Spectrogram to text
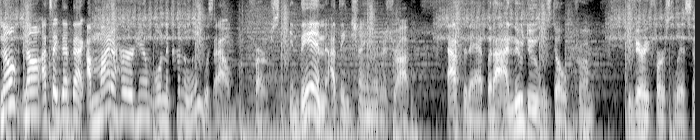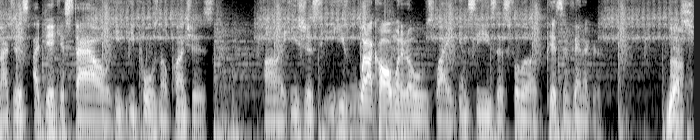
no, no, I take that back. I might have heard him on the CunninLynguists album first. And then I think Chain Letters dropped after that. But I, I knew dude was dope from the very first list. And I just, I dig his style. He, he pulls no punches. Uh, he's just, he's what I call one of those like MCs that's full of piss and vinegar. Yes.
